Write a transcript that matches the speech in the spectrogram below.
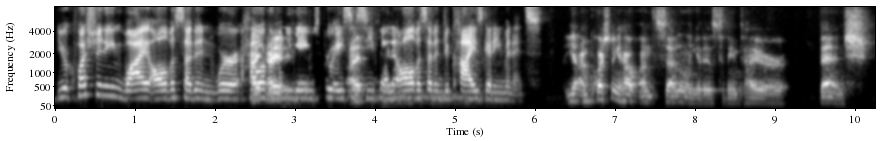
You're questioning why all of a sudden we're however I- many games through ACC play that all of a sudden Jakai's getting minutes. yeah, I'm questioning how unsettling it is to the entire bench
